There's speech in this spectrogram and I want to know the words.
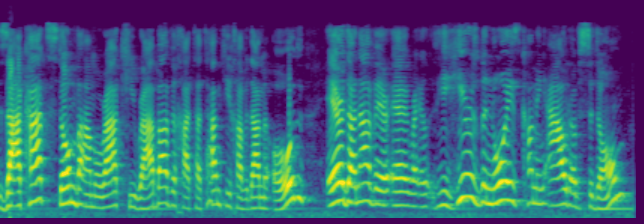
Zakat Sdom va'amora ki rabba v'chatatam ki chavda me'od. Er er- He hears the noise coming out of Sodom,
